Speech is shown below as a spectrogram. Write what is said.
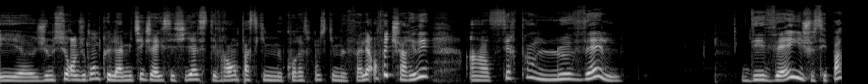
Et euh, je me suis rendu compte que l'amitié que j'avais avec ces filles c'était vraiment pas ce qui me correspond, ce qu'il me fallait. En fait, je suis arrivée à un certain level d'éveil, je sais pas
